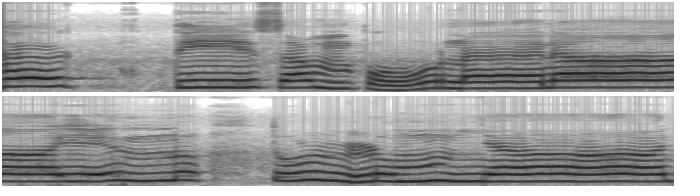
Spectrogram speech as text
ഭക്തി സമ്പൂർണനായെന്നു തുള്ളും ഞാൻ.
